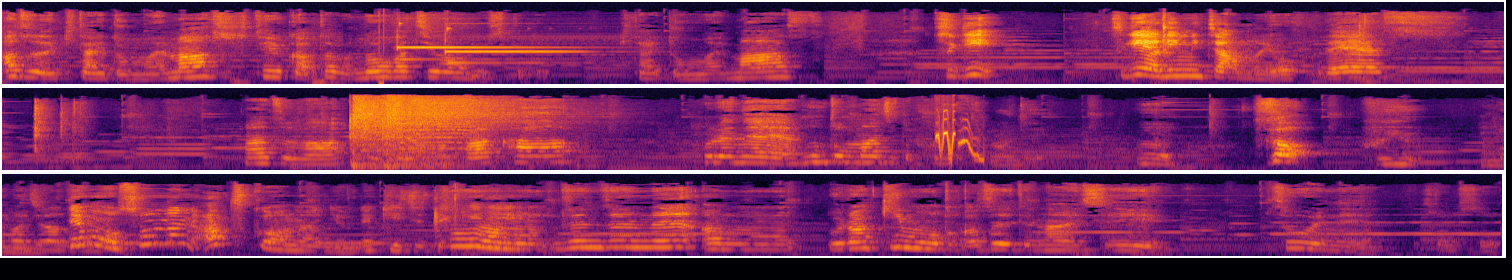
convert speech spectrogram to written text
後で着たいと思います。っていうか多分動画違うんです。けど着たいと思います。次。次はりみちゃんの洋服ですまずはこちらのパーカーこれねほんとマジで冬って感じ。もうザ冬って感じなんでもそんなに暑くはないんだよね生地的に。そうなの。全然ねあの裏肝とかついてないしすごいね。そうそう。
